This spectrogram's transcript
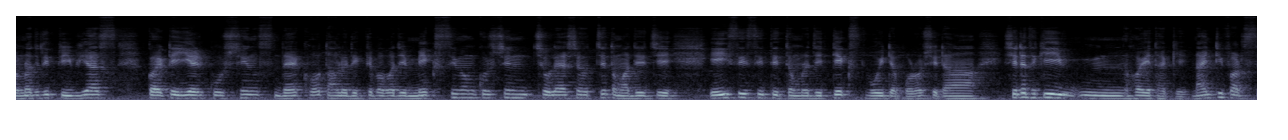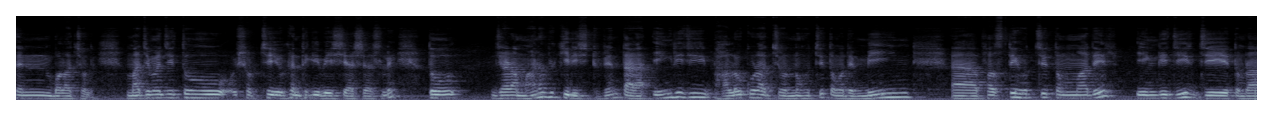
তোমরা যদি প্রিভিয়াস কয়েকটা ইয়ার কোশ্চেন্স দেখো, তাহলে দেখতে পাবা যে ম্যাক্সিমাম কোশ্চেন চলে আসে হচ্ছে তোমাদের যে এইচএসসিতে তোমরা যে টেক্সট বইটা পড়ো, সেটা সেটা থেকেই হয়ে থাকে। নাইনটি পার্সেন্ট বলা চলে। মাঝে মাঝে তো সবচেয়ে ওখান থেকে বেশি আসে আসলে। তো যারা মানবিকের স্টুডেন্ট তারা ইংরেজি ভালো করার জন্য হচ্ছে তোমাদের মেইন ফার্স্টে হচ্ছে তোমাদের ইংরেজির যে তোমরা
